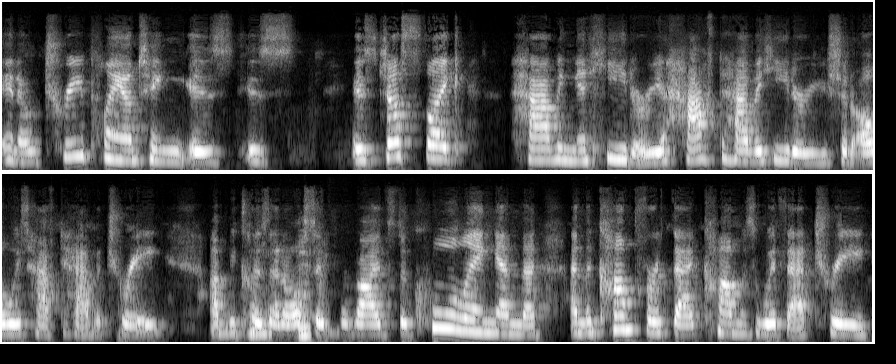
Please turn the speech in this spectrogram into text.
you know tree planting is is is just like having a heater. You have to have a heater. You should always have to have a tree um, because that also mm-hmm. provides the cooling and the and the comfort that comes with that tree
